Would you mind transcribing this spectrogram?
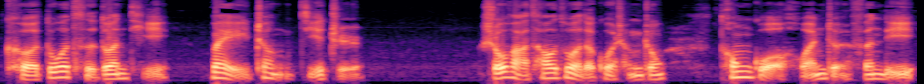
可多次端提，位正即止。手法操作的过程中，通过环枕分离，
